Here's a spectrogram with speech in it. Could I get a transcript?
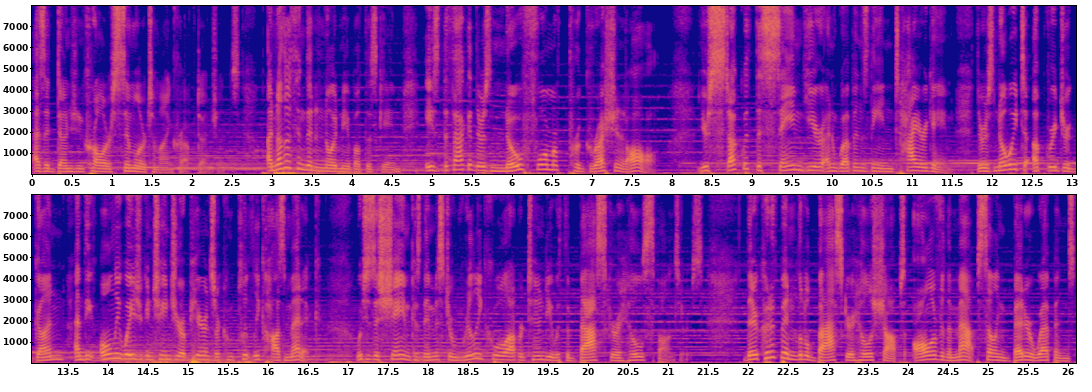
as a dungeon crawler similar to Minecraft Dungeons. Another thing that annoyed me about this game is the fact that there's no form of progression at all. You're stuck with the same gear and weapons the entire game. There is no way to upgrade your gun, and the only ways you can change your appearance are completely cosmetic. Which is a shame because they missed a really cool opportunity with the Basker Hill sponsors. There could have been little Basker Hill shops all over the map selling better weapons,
